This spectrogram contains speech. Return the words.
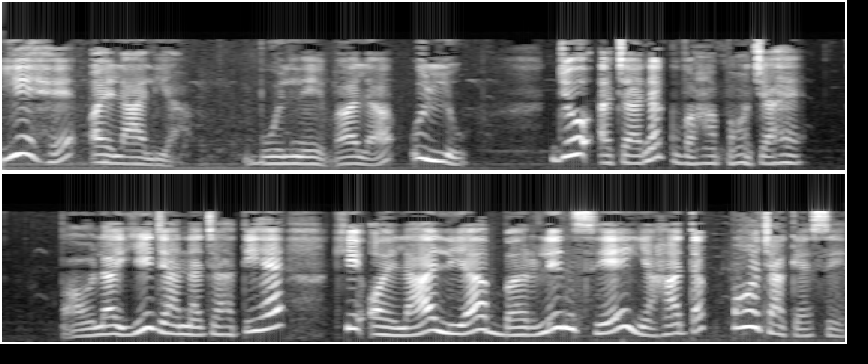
ये है ऐलालिया बोलने वाला उल्लू जो अचानक वहाँ पहुँचा है पाओला ये जानना चाहती है कि ऐलालिया बर्लिन से यहाँ तक पहुँचा कैसे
